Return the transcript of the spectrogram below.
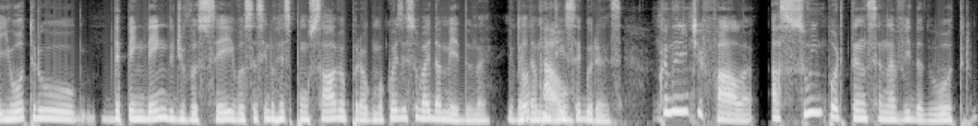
e o outro dependendo de você e você sendo responsável por alguma coisa, isso vai dar medo, né? E vai Total. dar muita insegurança. Quando a gente fala a sua importância na vida do outro,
